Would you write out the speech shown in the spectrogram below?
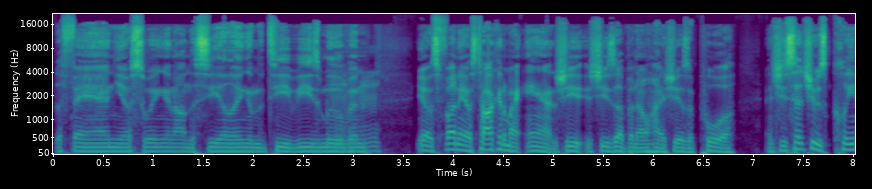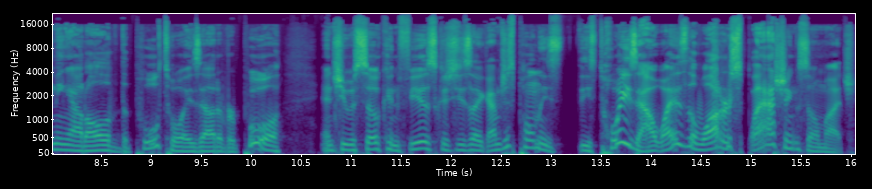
the fan, you know, swinging on the ceiling, and the TV's moving. Mhm. You know, it's funny. I was talking to my aunt. She she's up in Ojai. She has a pool, and she said she was cleaning out all of the pool toys out of her pool, and she was so confused because she's like, I'm just pulling these these toys out. Why is the water splashing so much?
